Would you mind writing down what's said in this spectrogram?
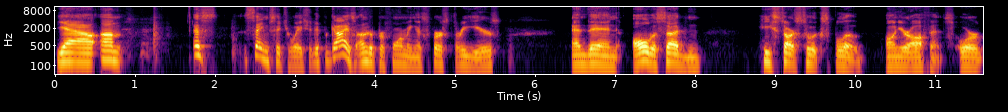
yeah um it's same situation. If a guy is underperforming his first three years and then all of a sudden he starts to explode on your offense or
